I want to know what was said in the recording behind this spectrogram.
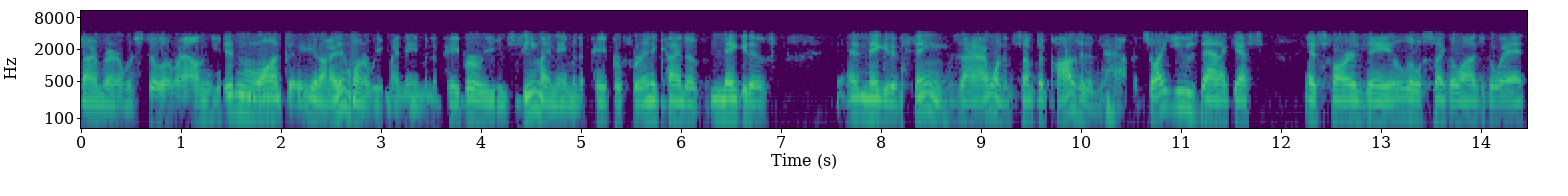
Steinbrenner was still around, you didn't want, you know, I didn't want to read my name in the paper or even see my name in the paper for any kind of negative, uh, negative things. I wanted something positive to happen. So I used that, I guess, as far as a little psychological edge,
